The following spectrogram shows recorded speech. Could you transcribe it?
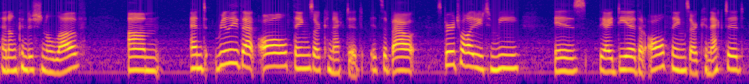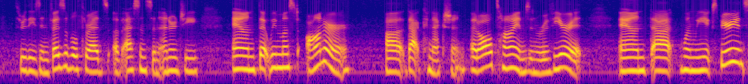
and unconditional love, um, and really that all things are connected. It's about spirituality to me is the idea that all things are connected through these invisible threads of essence and energy, and that we must honor uh, that connection at all times and revere it and that when we experience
